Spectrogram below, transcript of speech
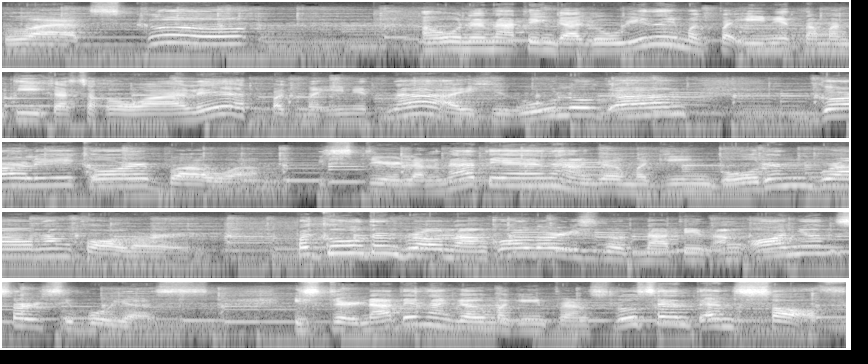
Let's cook! Ang una natin gagawin ay magpainit ng mantika sa kawali at pag mainit na ay higulog ang garlic or bawang. I-stir lang natin hanggang maging golden brown ang color. Pag golden brown na ang color, isunod natin ang onions or sibuyas. I-stir natin hanggang maging translucent and soft.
